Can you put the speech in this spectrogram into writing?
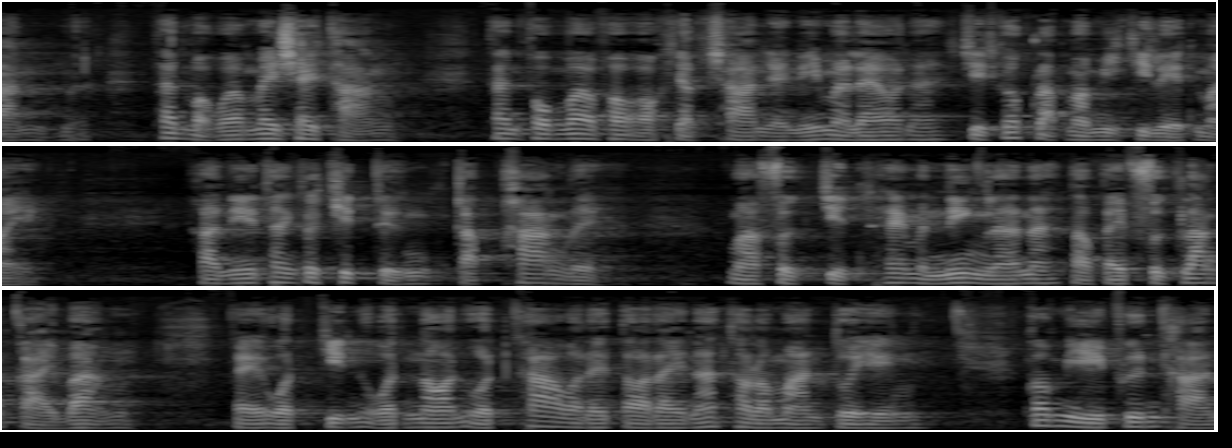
านท่านบอกว่าไม่ใช่ทาง ท่านพบว่าพอออกจากฌานอย่างนี้มาแล้วนะจิตก็กลับมามีกิเลสใหม่ คราวนี้ท่านก็คิดถึงกลับข้างเลย มาฝึกจิตให้มันนิ่งแล้วนะต่อไปฝึกร่างกายบ้าง ไปอดกินอดนอนอดข้าวอะไรต่ออะไรนะทรมานตัวเอง ก็มีพื้นฐาน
